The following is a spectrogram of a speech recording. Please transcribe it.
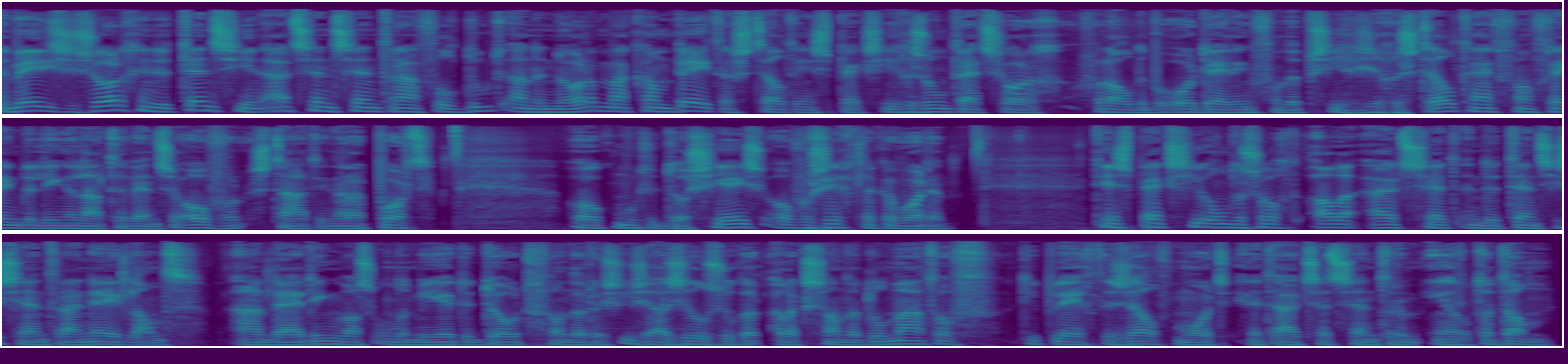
De medische zorg in detentie- en uitzendcentra voldoet aan de norm... maar kan beter, stelt de inspectie gezondheidszorg. Vooral de beoordeling van de psychische gesteldheid van vreemdelingen... laat wensen over, staat in een rapport. Ook moeten dossiers overzichtelijker worden. De inspectie onderzocht alle uitzet- en detentiecentra in Nederland. Aanleiding was onder meer de dood van de Russische asielzoeker Alexander Dolmatov. Die pleegde zelfmoord in het uitzetcentrum in Rotterdam.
